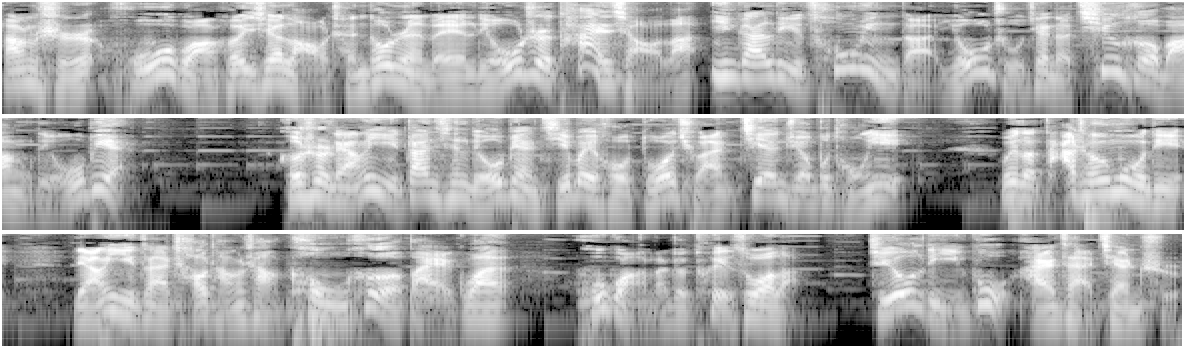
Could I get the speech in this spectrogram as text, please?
当时胡广和一些老臣都认为刘志太小了，应该立聪明的、有主见的清河王刘辩。可是梁毅担心刘辩即位后夺权，坚决不同意。为了达成目的，梁毅在朝堂上恐吓百官，胡广呢就退缩了。只有李固还在坚持。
